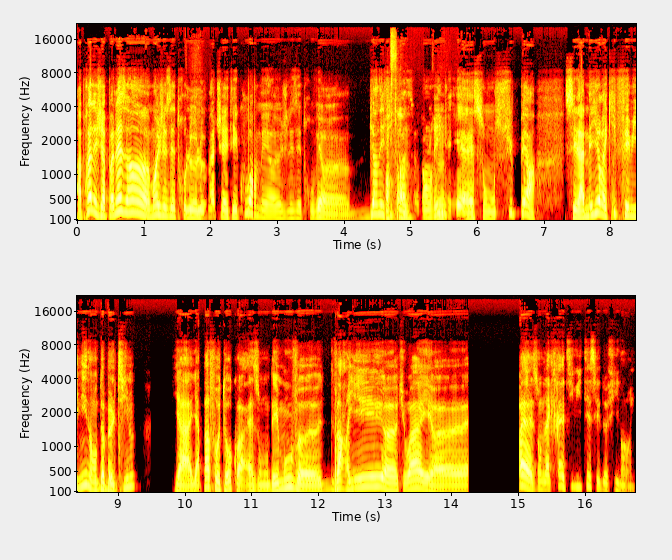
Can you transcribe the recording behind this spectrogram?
après les japonaises, hein, moi je les ai le le match a été court, mais je les ai trouvées, bien efficaces dans le Mmh. ring et elles sont super. C'est la meilleure équipe féminine en double team. Il y a y a pas photo, quoi. Elles ont des moves, variés, tu vois? Et ouais, elles ont de la créativité ces 2 filles dans le ring.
